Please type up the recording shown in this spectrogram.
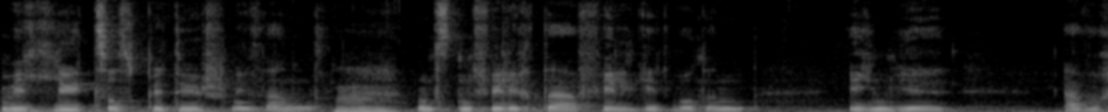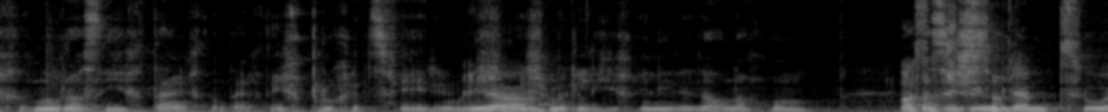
weil die Leute so das Bedürfnis haben. Mhm. Und es dann vielleicht auch viele gibt, die dann irgendwie einfach nur an sich denken und denken, ich brauche jetzt Ferien. Ja. Ist, ist mir gleich, wenn ich da ankomme. Also Das das ist stimmt so- dem zu.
